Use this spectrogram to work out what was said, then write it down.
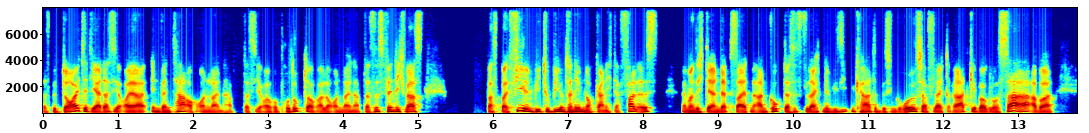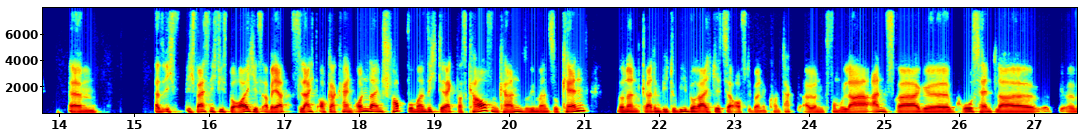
Das bedeutet ja, dass ihr euer Inventar auch online habt, dass ihr eure Produkte auch alle online habt. Das ist, finde ich, was, was bei vielen B2B-Unternehmen noch gar nicht der Fall ist wenn man sich deren Webseiten anguckt, das ist vielleicht eine Visitenkarte ein bisschen größer, vielleicht Ratgeber, Glossar, aber ähm, also ich, ich weiß nicht, wie es bei euch ist, aber ihr habt vielleicht auch gar keinen Online-Shop, wo man sich direkt was kaufen kann, so wie man es so kennt, sondern gerade im B2B-Bereich geht es ja oft über eine Kontakt, also ein Formular, Anfrage, Großhändler, äh,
